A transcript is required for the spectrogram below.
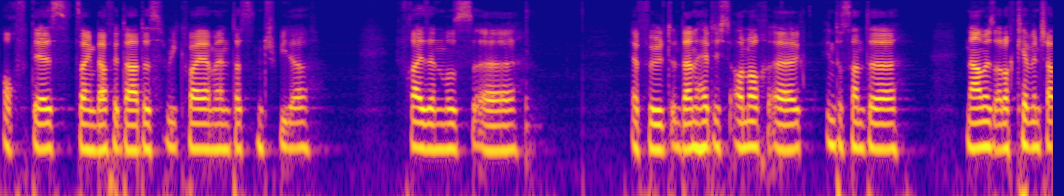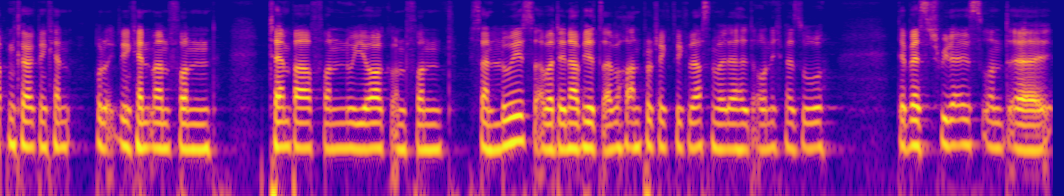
auch, der ist sozusagen dafür da, das Requirement, dass ein Spieler frei sein muss, äh, erfüllt. Und dann hätte ich auch noch äh, interessanter Name ist auch noch Kevin Schattenkirk, den kennt, oder den kennt man von Tampa, von New York und von St. Louis, aber den habe ich jetzt einfach unprotected gelassen, weil der halt auch nicht mehr so der beste Spieler ist und äh,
